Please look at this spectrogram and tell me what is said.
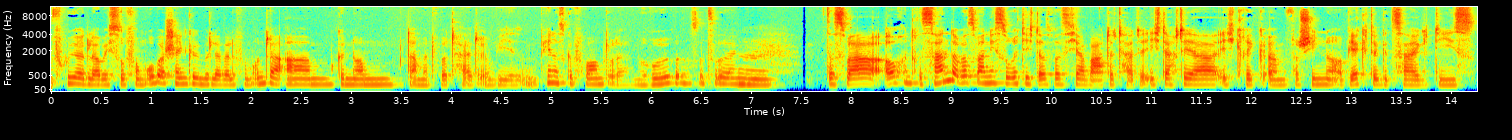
früher glaube ich so vom Oberschenkel, mittlerweile vom Unterarm genommen. Damit wird halt irgendwie ein Penis geformt oder eine Röhre sozusagen. Mhm. Das war auch interessant, aber es war nicht so richtig das, was ich erwartet hatte. Ich dachte ja, ich kriege ähm, verschiedene Objekte gezeigt, die es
